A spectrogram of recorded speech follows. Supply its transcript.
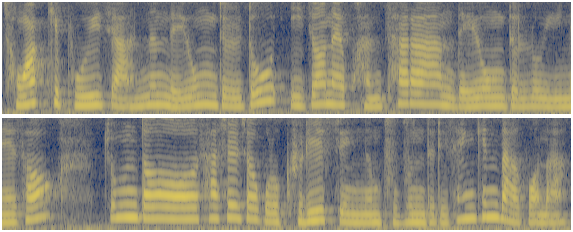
정확히 보이지 않는 내용들도 이전에 관찰한 내용들로 인해서 좀 더 사실적으로 그릴 수 있는 부분들이 생긴다거나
